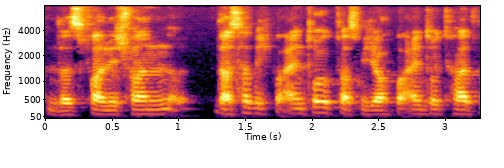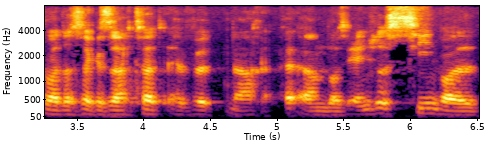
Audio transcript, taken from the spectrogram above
das fand ich schon, das hat mich beeindruckt. Was mich auch beeindruckt hat, war, dass er gesagt hat, er wird nach ähm, Los Angeles ziehen, weil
